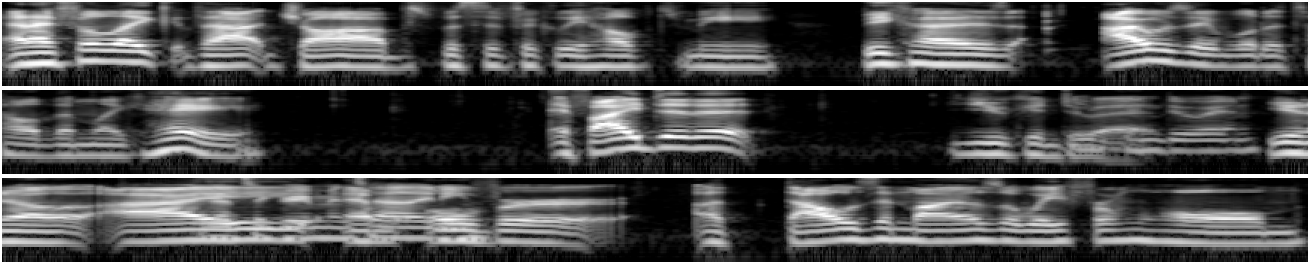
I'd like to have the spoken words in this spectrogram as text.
and i feel like that job specifically helped me because i was able to tell them like hey if i did it you can do You it can do it. you know, I am over a thousand miles away from home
